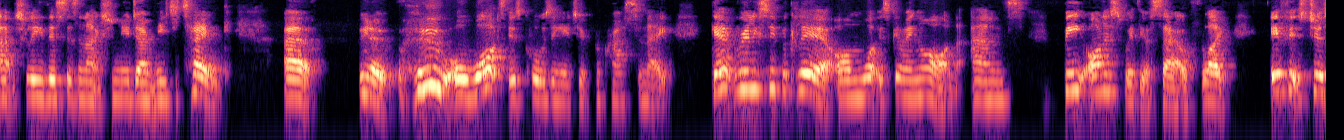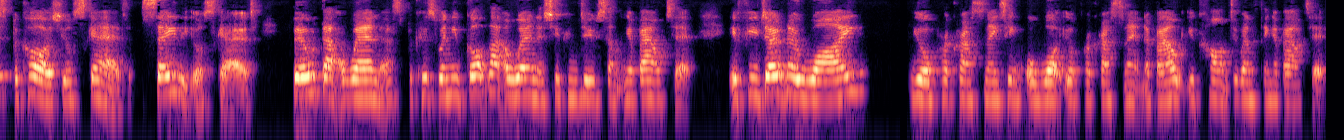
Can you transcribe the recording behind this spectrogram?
actually, this is an action you don't need to take. Uh, you know, who or what is causing you to procrastinate? Get really super clear on what is going on and be honest with yourself. Like, if it's just because you're scared, say that you're scared build that awareness because when you've got that awareness, you can do something about it. If you don't know why you're procrastinating or what you're procrastinating about, you can't do anything about it.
